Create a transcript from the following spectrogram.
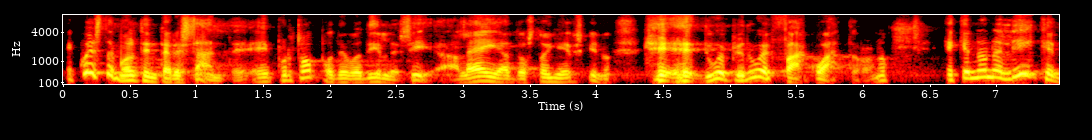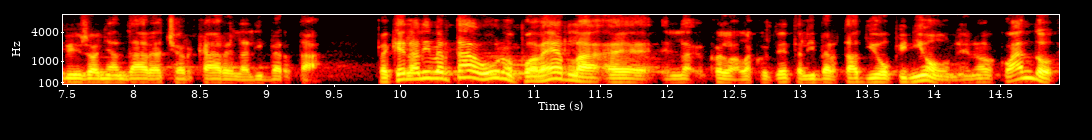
E questo è molto interessante e purtroppo devo dirle sì, a lei, a Dostoevsky, no? che 2 più 2 fa 4 no? e che non è lì che bisogna andare a cercare la libertà. Perché la libertà uno può averla, eh, la, la, cosiddetta libertà di opinione, no? quando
